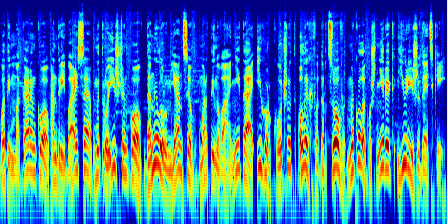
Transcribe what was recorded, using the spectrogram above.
Вадим Макаренко, Андрій Байса, Дмитро Іщенко, Данило Рум'янцев, Мартинова Аніта, Ігор Кочут, Олег Федорцов, Микола Кушнірик, Юрій Жидецький.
